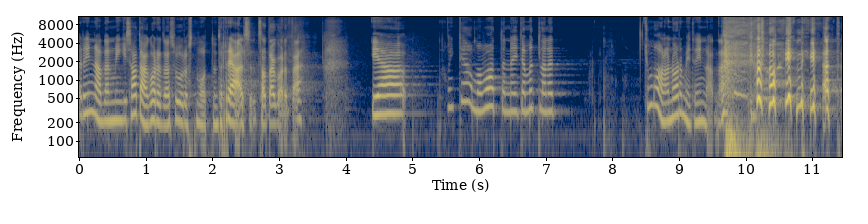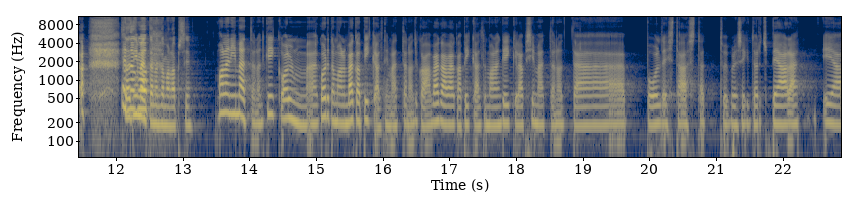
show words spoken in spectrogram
rinnad on mingi sada korda suurust muutnud, reaalselt sada korda ja ma ei tea, ma vaatan neid ja mõtlen, et jumala normid rinnad, noh. kas ma võin nii öelda? sa oled nagu, imetanud oma lapsi? ma olen imetanud kõik kolm korda, ma olen väga pikalt imetanud ka väga,, väga-väga pikalt ja ma olen kõiki lapsi imetanud äh, poolteist aastat, võib-olla isegi torts peale ja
